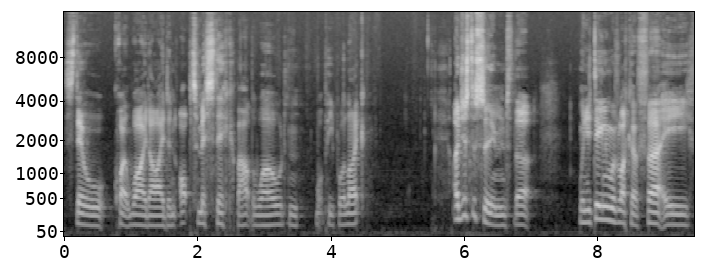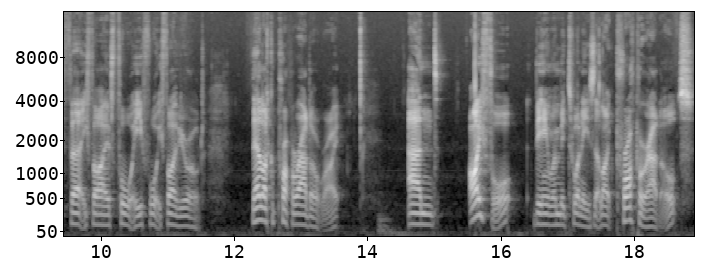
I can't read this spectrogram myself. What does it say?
still quite wide eyed and optimistic about the world and what people are like. I just assumed that when you're dealing with like a 30, 35, 40, 45 year old, they're like a proper adult, right? And I thought, being in my mid 20s, that like proper adults,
